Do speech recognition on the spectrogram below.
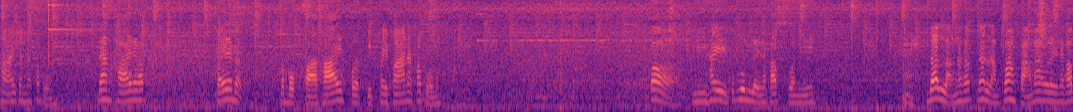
ท้ายกันนะครับผม ด้านท้ายนะครับ ใช้แบบระบบฝาท้ายเปิดปิดไฟฟ้านะครับผม ก็มีให้ทุกรุ่นเลยนะครับ ตัวนี้ ด้านหลังนะครับ ด้านหลังกว้างขวางมากเลยนะครับ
